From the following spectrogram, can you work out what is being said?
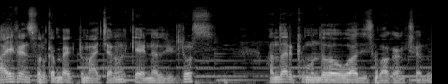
Hi friends welcome back to my channel KNL leaders అందరికీ ముందుగా ఉగాది శుభాకాంక్షలు.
